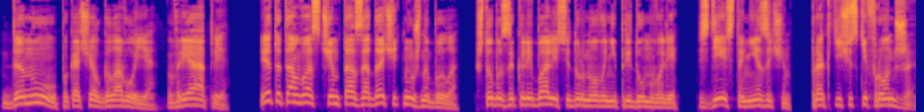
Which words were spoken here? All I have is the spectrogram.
Да ну, покачал головой я, вряд ли. Это там вас чем-то озадачить нужно было, чтобы заколебались и дурного не придумывали. Здесь-то незачем, практически фронт же.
